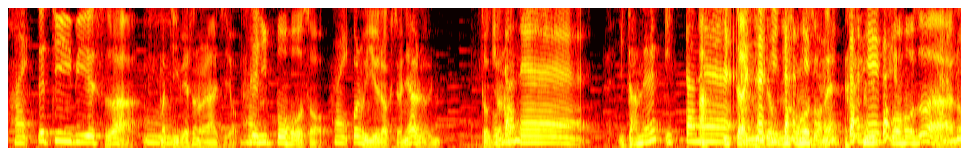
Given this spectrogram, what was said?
はいで、TBS は、うんまあ、TBS のラジオ。はいで、日本放送。はいこれも有楽町にある東京の。いたねいたね？行ったあ、ねいた、日本日本放送ね。行ったね。だ日本よ放送は、あの、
